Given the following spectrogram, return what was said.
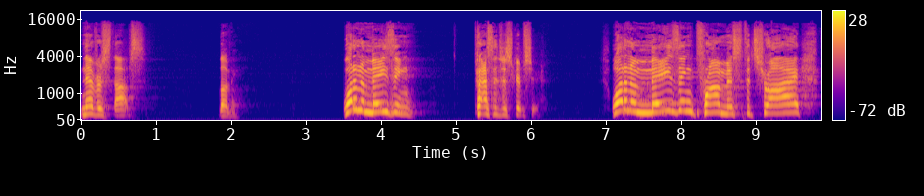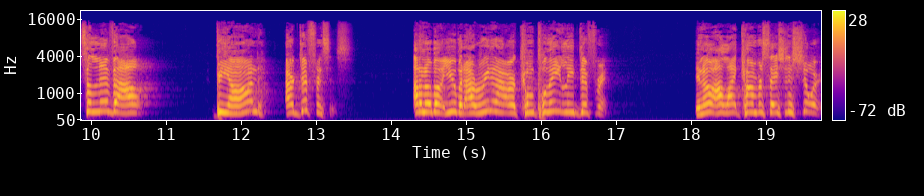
never stops loving. What an amazing passage of scripture. What an amazing promise to try to live out beyond our differences. I don't know about you, but Irene and I are completely different. You know, I like conversations short.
